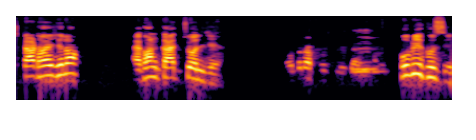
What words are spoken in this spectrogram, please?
স্টার্ট হয়েছিল এখন কাজ চলছে। খুবই খুশি।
